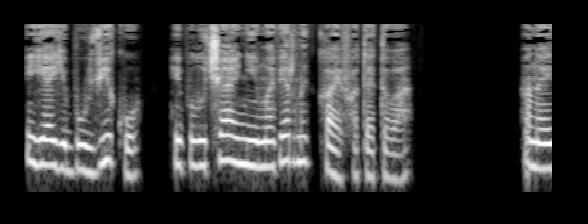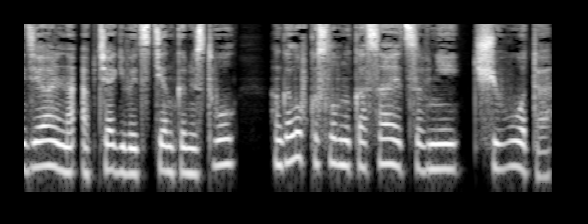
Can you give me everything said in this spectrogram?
Я ебу Вику и получаю неимоверный кайф от этого. Она идеально обтягивает стенками ствол, а головка словно касается в ней чего-то,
